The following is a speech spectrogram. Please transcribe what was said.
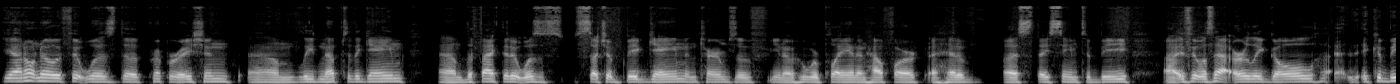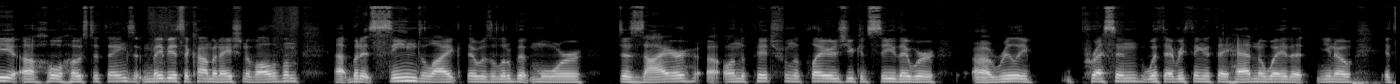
Yeah, I don't know if it was the preparation um, leading up to the game, um, the fact that it was such a big game in terms of you know who we're playing and how far ahead of us they seem to be. Uh, if it was that early goal, it could be a whole host of things. Maybe it's a combination of all of them, uh, but it seemed like there was a little bit more desire uh, on the pitch from the players. You could see they were uh, really pressing with everything that they had in a way that you know it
